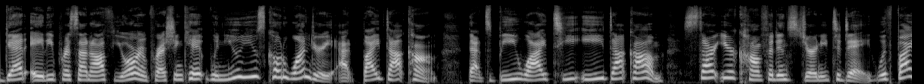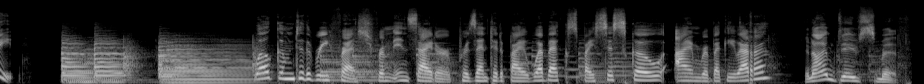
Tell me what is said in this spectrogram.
Get 80% off your impression kit when you use code WONDERY at Byte.com. That's B-Y-T-E dot com. Start your confidence journey today with Byte. Welcome to the Refresh from Insider, presented by Webex by Cisco. I'm Rebeca Ibarra. And I'm Dave Smith.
